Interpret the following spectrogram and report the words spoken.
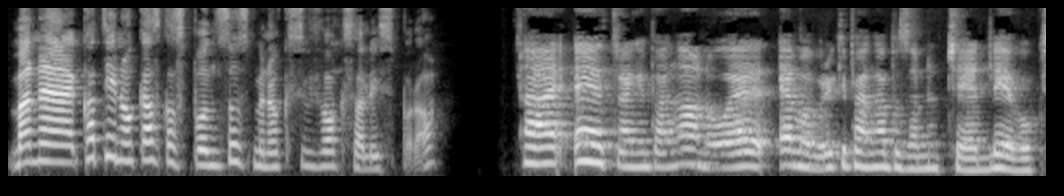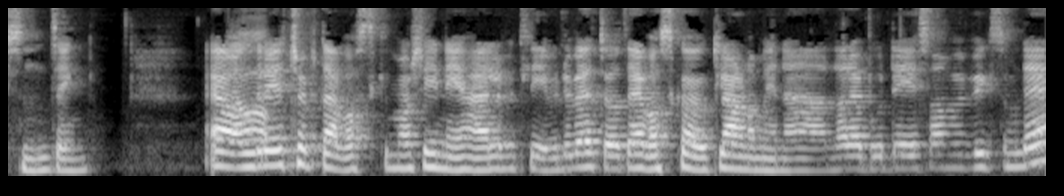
Men eh, når noen skal sponse oss med noe som vi faktisk har lyst på, da? Nei, jeg trenger penger nå. Jeg, jeg må bruke penger på sånne kjedelige voksenting. Jeg har aldri kjøpt ei vaskemaskin i hele mitt liv. Du vet jo at jeg vaska jo klærne mine når jeg bodde i samme bygg som det,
